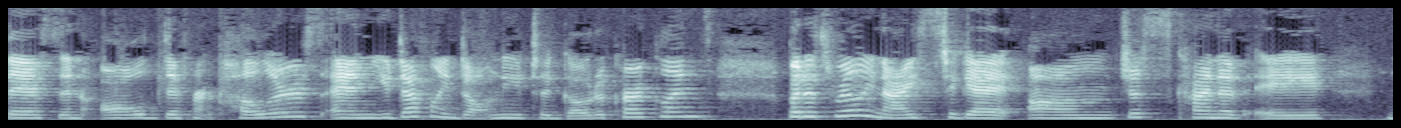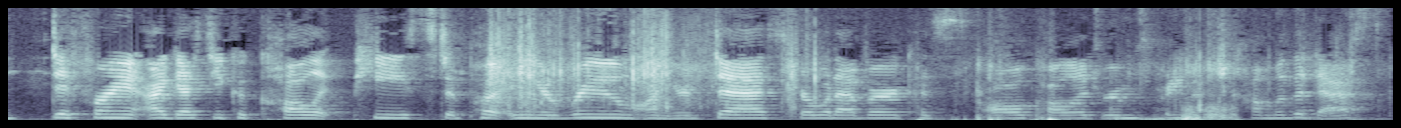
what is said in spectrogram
this in all different colors and you definitely don't need to go to Kirkland's, but it's really nice to get um, just kind of a different, I guess you could call it piece to put in your room, on your desk or whatever because all college rooms pretty much come with a desk.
